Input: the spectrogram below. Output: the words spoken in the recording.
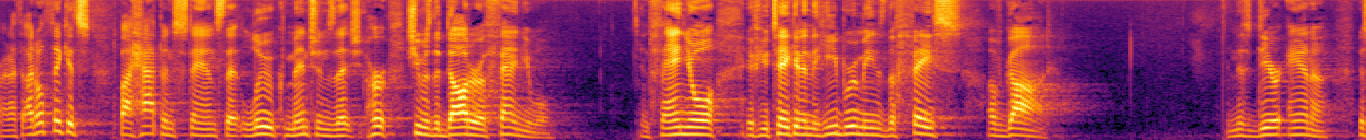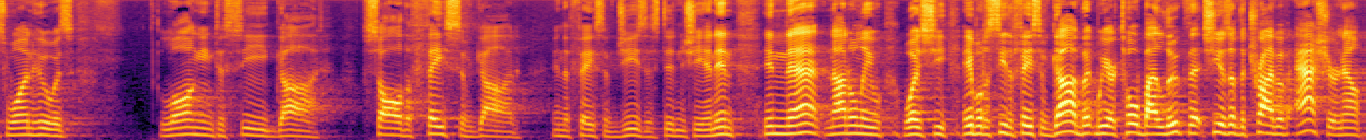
Right? I, th- I don't think it's by happenstance that Luke mentions that she, her, she was the daughter of Phanuel. And Phanuel, if you take it in the Hebrew, means the face of God. And this dear Anna, this one who was longing to see God, saw the face of God in the face of Jesus, didn't she? And in, in that, not only was she able to see the face of God, but we are told by Luke that she is of the tribe of Asher. Now,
